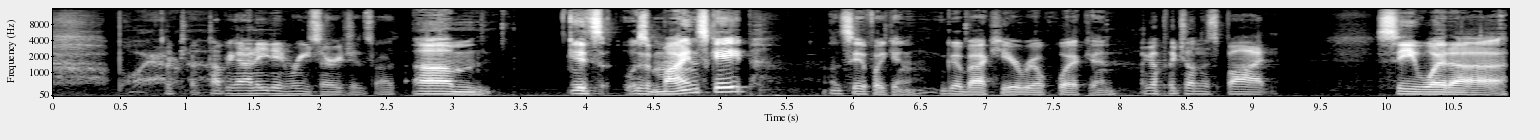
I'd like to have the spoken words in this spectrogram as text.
Boy, I don't Top of your head, I needed research it. So I- Um, it's was it Mindscape? Let's see if we can go back here real quick and I'm gonna put you on the spot. see what uh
